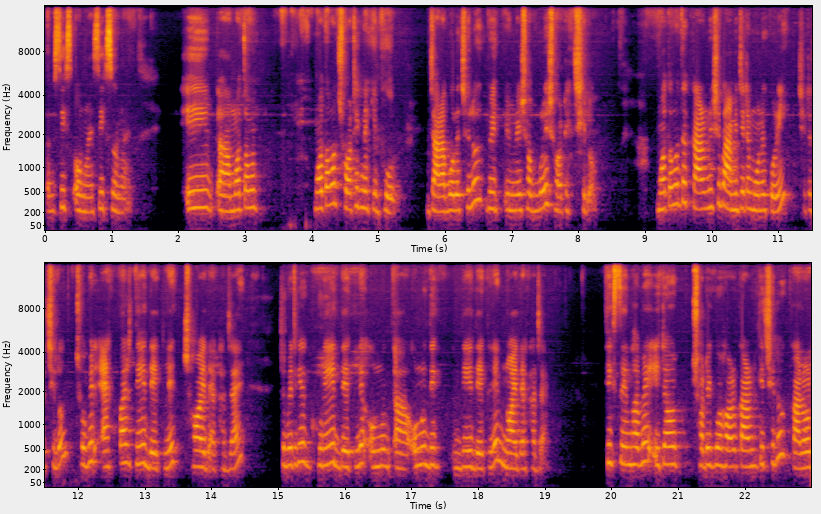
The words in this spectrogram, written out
তবে সিক্স ও নয় সিক্স ও নয়। এই মতামত মতামত সঠিক নাকি ভুল? যারা বলেছিল, দুই মানে সবগুলোই সঠিক ছিল। মতামতের কারণ হিসেবে আমি যেটা মনে করি, সেটা ছিল ছবির এক পাশ দিয়ে দেখলে ছয় দেখা যায়, ছবিটিকে ঘুরিয়ে দেখলে অন্য অন্য দিক দিয়ে দেখলে নয় দেখা যায়। ঠিক সেমভাবে এটাও সঠিক হওয়ার কারণ কি ছিল? কারণ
